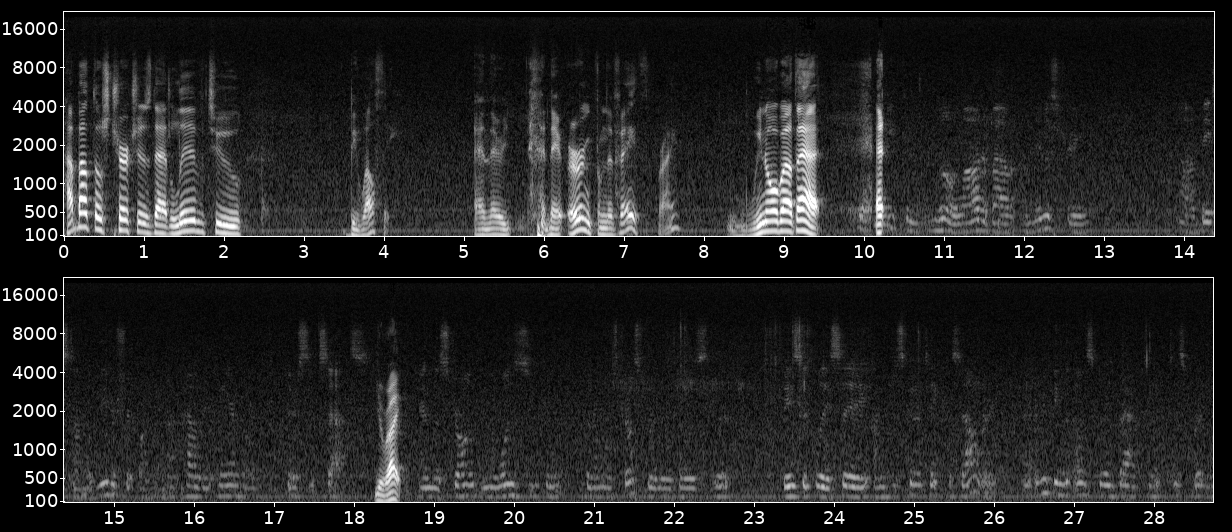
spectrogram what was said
How about those churches that live to be wealthy? And they're, and they're erring from the faith, right? We know about that. Yeah, And- you can know a lot about a ministry uh, based on the leadership on, on how they handle their success. You're right. And the strong, and the ones you can, that are most trustworthy are those that basically say, I'm just gonna take the salary. And everything else goes back to, to spreading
